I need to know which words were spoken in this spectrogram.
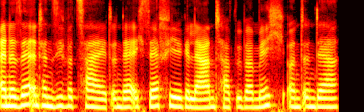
eine sehr intensive Zeit, in der ich sehr viel gelernt habe über mich und in der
